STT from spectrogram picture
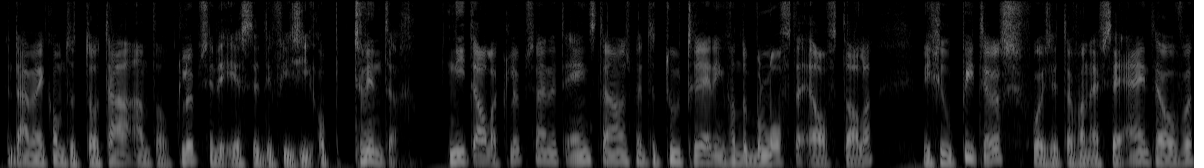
En daarmee komt het totaal aantal clubs in de eerste divisie op 20. Niet alle clubs zijn het eens trouwens met de toetreding van de belofte elftallen. Michiel Pieters, voorzitter van FC Eindhoven,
